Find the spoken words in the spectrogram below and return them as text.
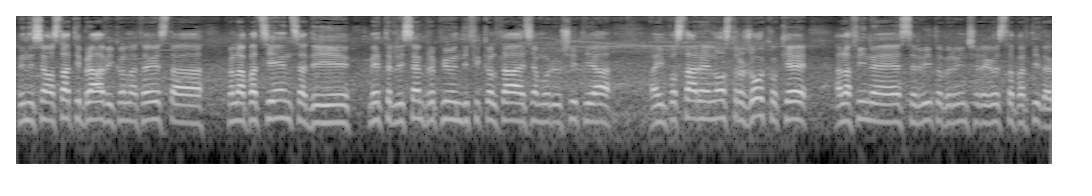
quindi siamo stati bravi con la testa, con la pazienza di metterli sempre più in difficoltà e siamo riusciti a, a impostare il nostro gioco che alla fine è servito per vincere questa partita.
